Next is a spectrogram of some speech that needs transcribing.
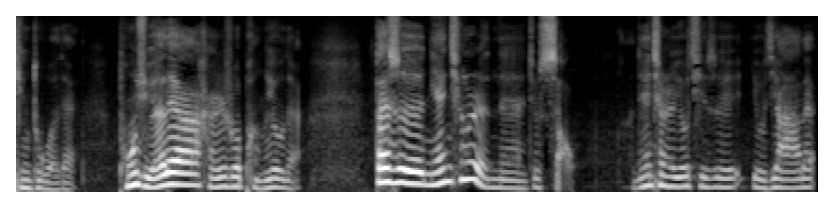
挺多的，同学的呀，还是说朋友的，但是年轻人呢就少，年轻人尤其是有家的，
